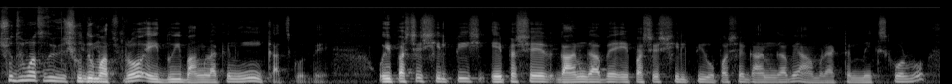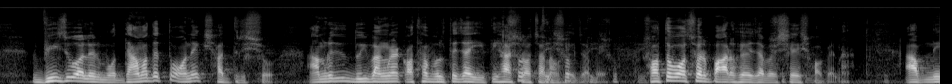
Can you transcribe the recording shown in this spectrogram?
শুধুমাত্র দুই শুধুমাত্র এই দুই বাংলাকে নিয়েই কাজ করবে। ওই পাশের শিল্পী এই পাশের গান গাবে এই পাশের শিল্পী ও পাশে গান গাবে আমরা একটা মিক্স করব। ভিজুয়ালের মধ্যে। আমাদের তো অনেক সাদৃশ্য। আমরা যদি দুই বাংলার কথা বলতে যাই ইতিহাস রচনা হয়ে যাবে। শত বছর পার হয়ে যাবে শেষ হবে না। আপনি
